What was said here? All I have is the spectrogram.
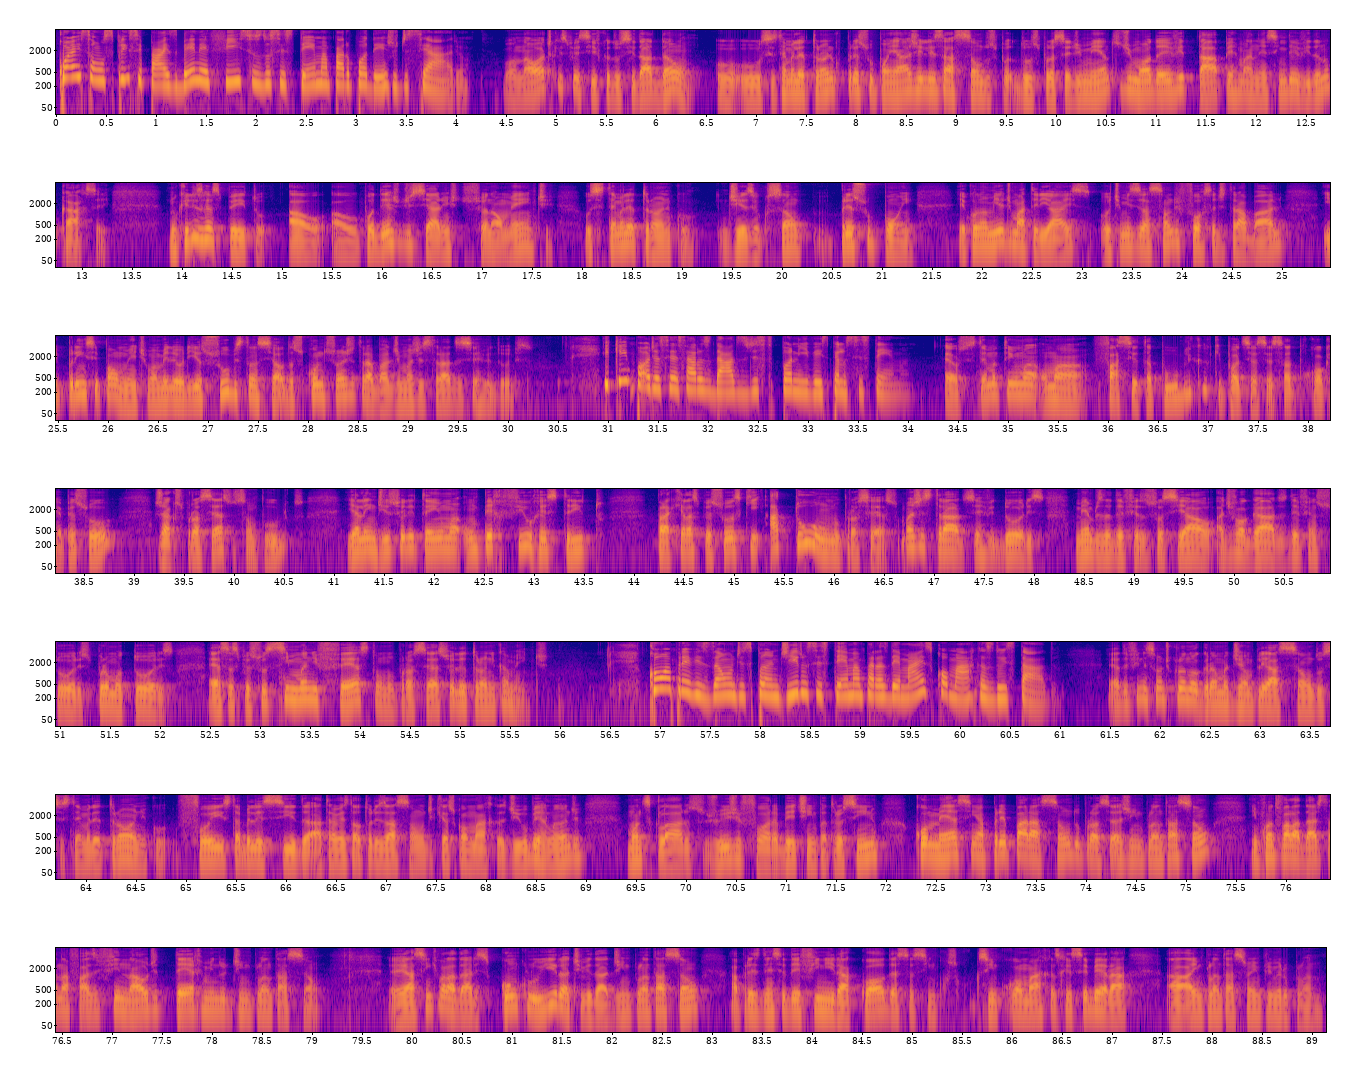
Quais são os principais benefícios do sistema para o Poder Judiciário? Bom, na ótica específica do cidadão, o, o sistema eletrônico pressupõe a agilização dos, dos procedimentos de modo a evitar a permanência indevida no cárcere. No que diz respeito ao, ao Poder Judiciário institucionalmente, o sistema eletrônico de execução pressupõe economia de materiais, otimização de força de trabalho e, principalmente, uma melhoria substancial das condições de trabalho de magistrados e servidores. E quem pode acessar os dados disponíveis pelo sistema? É, o sistema tem uma, uma faceta pública que pode ser acessado por qualquer pessoa, já que os processos são públicos, e além disso ele tem uma, um perfil restrito para aquelas pessoas que atuam no processo: magistrados, servidores, membros da defesa social, advogados, defensores, promotores. Essas pessoas se manifestam no processo eletronicamente. Com a previsão de expandir o sistema para as demais comarcas do Estado? É, a definição de cronograma de ampliação do sistema eletrônico foi estabelecida através da autorização de que as comarcas de Uberlândia, Montes Claros, Juiz de Fora, Betim e Patrocínio comecem a preparação do processo de implantação, enquanto Valadares está na fase final de término de implantação. É, assim que Valadares concluir a atividade de implantação, a presidência definirá qual dessas cinco, cinco comarcas receberá a, a implantação em primeiro plano.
